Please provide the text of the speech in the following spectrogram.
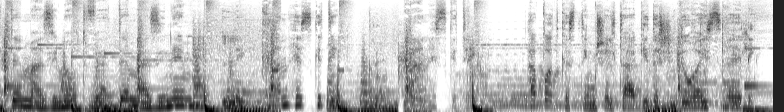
אתן מאזינות ואתם מאזינים לכאן הסכתים. כאן הסכתים, הפודקאסטים של תאגיד השידור הישראלי.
